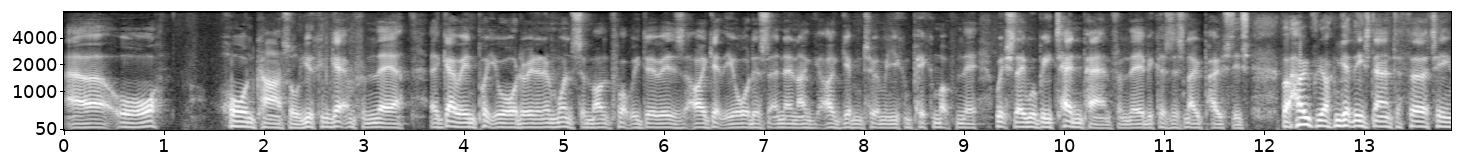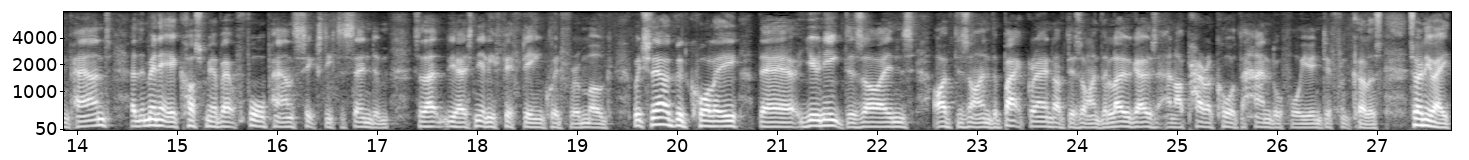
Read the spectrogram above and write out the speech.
Uh, or Horncastle. You can get them from there. Uh, go in, put your order in, and then once a month, what we do is I get the orders and then I, I give them to them, and you can pick them up from there. Which they will be ten pound from there because there's no postage. But hopefully, I can get these down to thirteen pound. At the minute, it costs me about four pounds sixty to send them. So that yeah, it's nearly fifteen quid for a mug. Which they are good quality. They're unique designs. I've designed the background, I've designed the logos, and I paracord the handle for you in different colours. So anyway,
